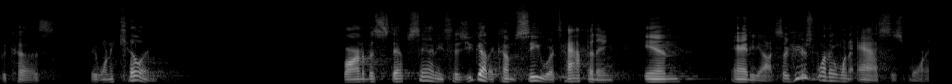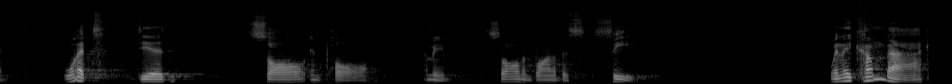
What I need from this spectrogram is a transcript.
because they want to kill him. Barnabas steps in. He says, You got to come see what's happening in Antioch. So here's what I want to ask this morning What did Saul and Paul, I mean, Saul and Barnabas see? When they come back,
